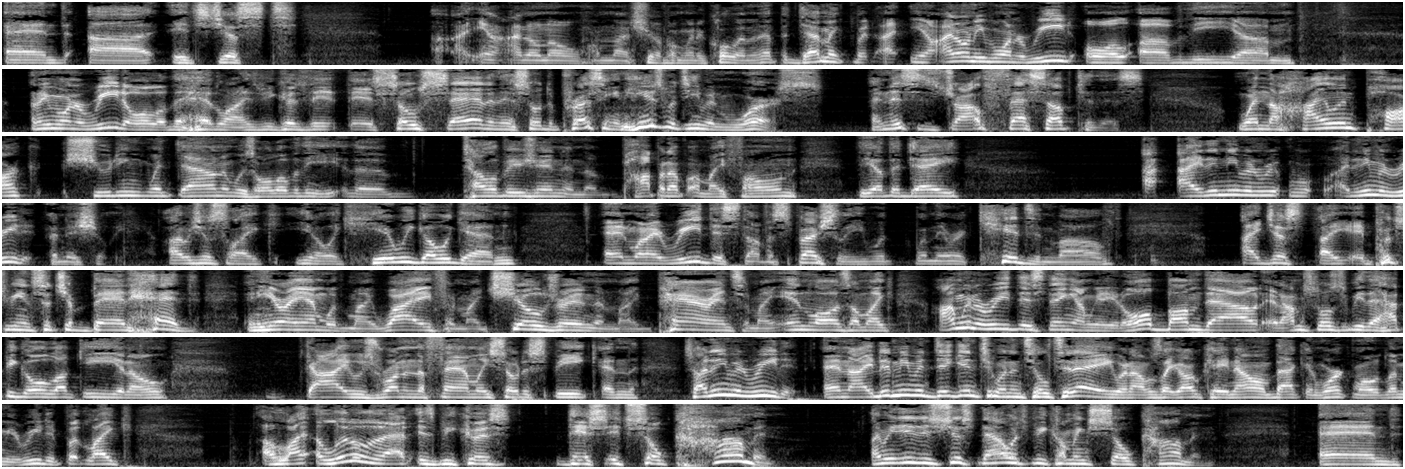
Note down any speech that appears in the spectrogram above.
And uh, it's just, I, you know, I don't know. I'm not sure if I'm going to call it an epidemic, but I, you know, I don't even want to read all of the. Um, I don't even want to read all of the headlines because they, they're so sad and they're so depressing. And here's what's even worse. And this is, I'll fess up to this. When the Highland Park shooting went down and was all over the, the television and the popping up on my phone the other day, I, didn't even re- I didn't even read it initially. I was just like, you know, like here we go again. And when I read this stuff, especially with, when there are kids involved, I just, I, it puts me in such a bad head. And here I am with my wife and my children and my parents and my in laws. I'm like, I'm to read this thing. I'm to get all bummed out. And I'm supposed to be the happy go lucky, you know, guy who's running the family, so to speak. And so I didn't even read it. And I didn't even dig into it until today when I was like, okay, now I'm back in work mode. Let me read it. But like, a, li- a little of that is because this, it's so common. I mean, it is just now it's becoming so common. And,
